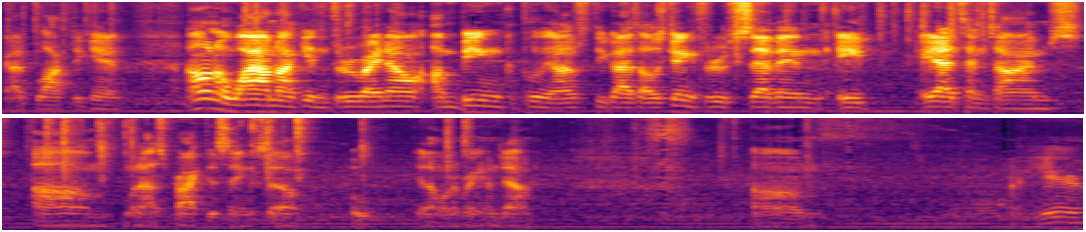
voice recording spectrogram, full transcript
got blocked again. I don't know why I'm not getting through right now. I'm being completely honest with you guys. I was getting through seven, eight, eight out of ten times um, when I was practicing. So, oh, you don't want to bring him down. Um, right here.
